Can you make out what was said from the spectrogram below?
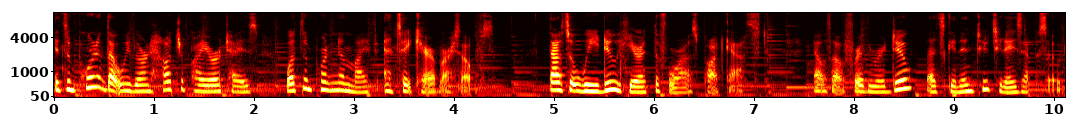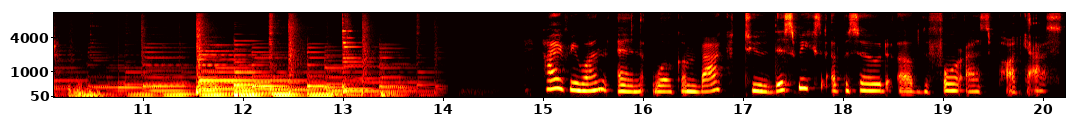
it's important that we learn how to prioritize what's important in life and take care of ourselves. That's what we do here at the For Us podcast. Now, without further ado, let's get into today's episode. Hi, everyone, and welcome back to this week's episode of the For Us podcast.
